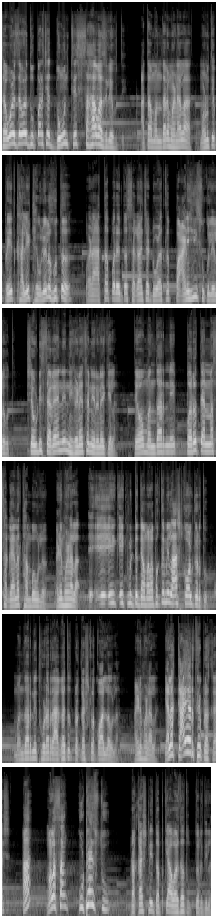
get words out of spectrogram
जवळजवळ दुपारच्या दोन ते सहा वाजले होते. आता मंदार म्हणाला म्हणून ते प्रेत खाली ठेवलेलं होतं पण आतापर्यंत सगळ्यांच्या डोळ्यातलं पाणीही सुकलेलं होतं. शेवटी सगळ्यांनी निघण्याचा निर्णय केला. तेव्हा मंदारने परत त्यांना सगळ्यांना थांबवलं आणि म्हणाला "ए- एक एक मिनिट द्या मला फक्त मी लास्ट कॉल करतो. मंदारने थोडा रागातच प्रकाशला कॉल लावला आणि म्हणाला याला काय अर्थ आहे प्रकाश? हा? मला सांग कुठे आहेस तू? प्रकाशने दबक्या आवाजात उत्तर दिलं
